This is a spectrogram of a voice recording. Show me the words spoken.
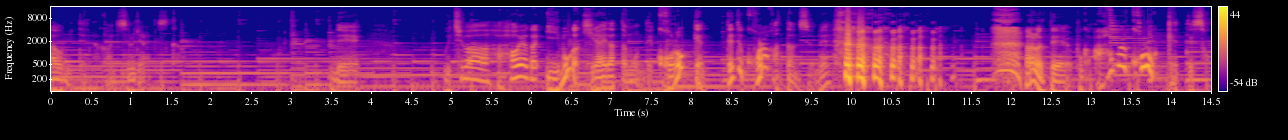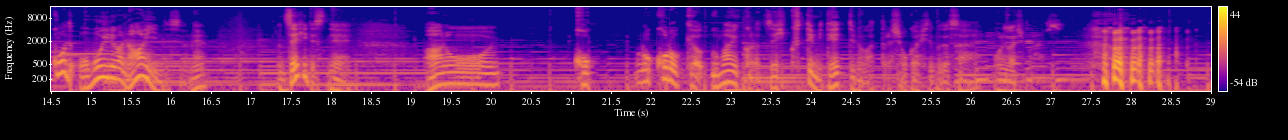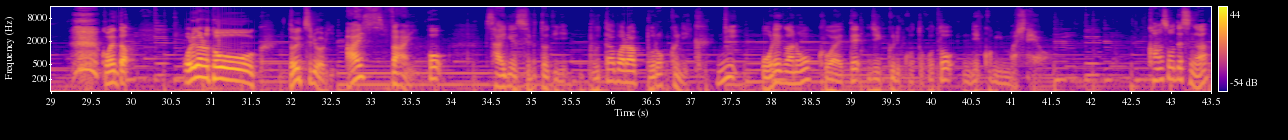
うみたいな感じするじゃないですか。でうちは母親が芋が嫌いだったもんでコロッケ出てこなかったんですよね。なので僕あんまりコロッケってそこまで思い入れがないんですよね。ぜひですねあのーこのコロッケはうまいからぜひ食ってみてっていうのがあったら紹介してください。お願いします。コメント。オレガノトーク。ドイツ料理アイスファインを再現するときに豚バラブロック肉にオレガノを加えてじっくりコトコト煮込みましたよ。感想ですが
